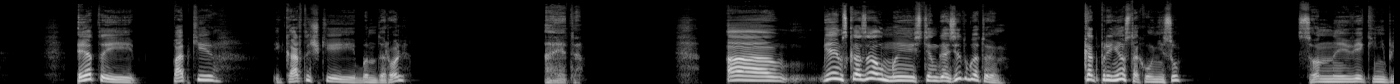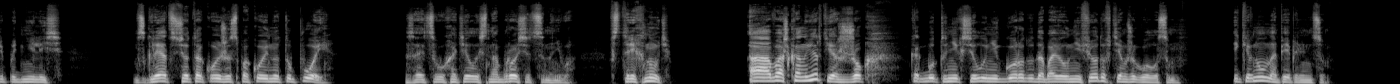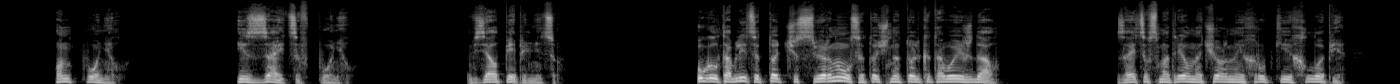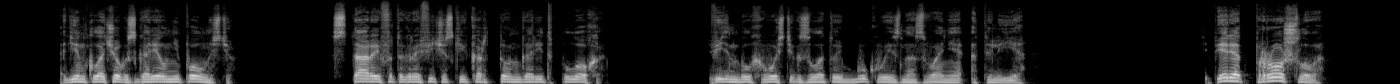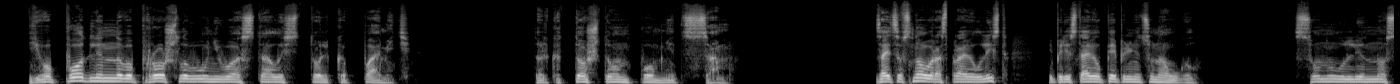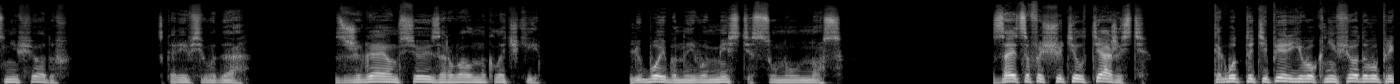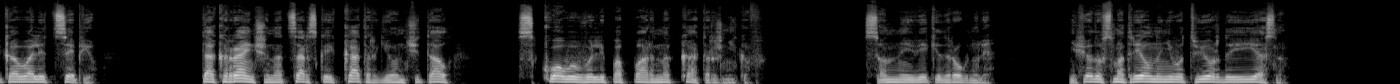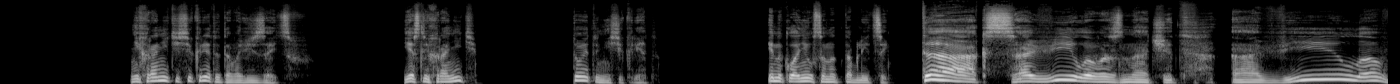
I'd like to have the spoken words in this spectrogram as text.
«Это и папки, и карточки, и бандероль». «А это?» «А я им сказал, мы стенгазету готовим. Как принес, так и унесу». Сонные веки не приподнялись. Взгляд все такой же спокойно тупой. Зайцеву хотелось наброситься на него, встряхнуть. «А ваш конверт я сжег как будто ни к селу, ни к городу добавил Нефедов тем же голосом и кивнул на пепельницу. Он понял. И Зайцев понял. Взял пепельницу. Угол таблицы тотчас свернулся, точно только того и ждал. Зайцев смотрел на черные хрупкие хлопья. Один клочок сгорел не полностью. Старый фотографический картон горит плохо. Виден был хвостик золотой буквы из названия «Ателье». Теперь от прошлого, его подлинного прошлого у него осталась только память. Только то, что он помнит сам. Зайцев снова расправил лист и переставил пепельницу на угол. Сунул ли нос Нефедов? Скорее всего, да. Сжигая, он все изорвал на клочки. Любой бы на его месте сунул нос. Зайцев ощутил тяжесть как будто теперь его к Нефедову приковали цепью. Так раньше на царской каторге он читал «Сковывали попарно каторжников». Сонные веки дрогнули. Нефедов смотрел на него твердо и ясно. «Не храните секреты, товарищ Зайцев. Если хранить, то это не секрет». И наклонился над таблицей. «Так, Савилова, значит, Авилова...»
